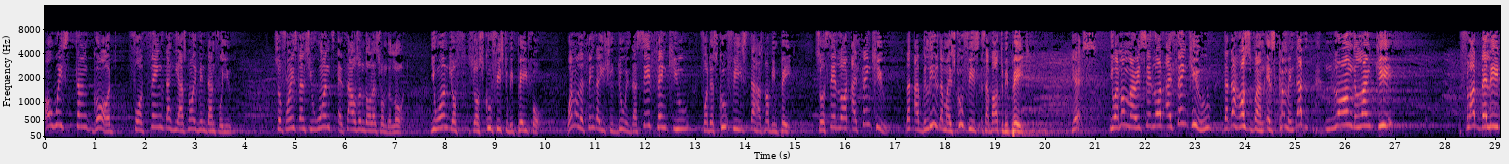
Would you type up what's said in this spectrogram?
always thank God for things that He has not even done for you. So for instance, you want a thousand dollars from the Lord. You want your, your school fees to be paid for. One of the things that you should do is that say thank you for the school fees that has not been paid. So say, Lord, I thank you that I believe that my school fees is about to be paid. Yes. You are not married. Say, Lord, I thank you that that husband is coming. That long, lanky, flat-bellied,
